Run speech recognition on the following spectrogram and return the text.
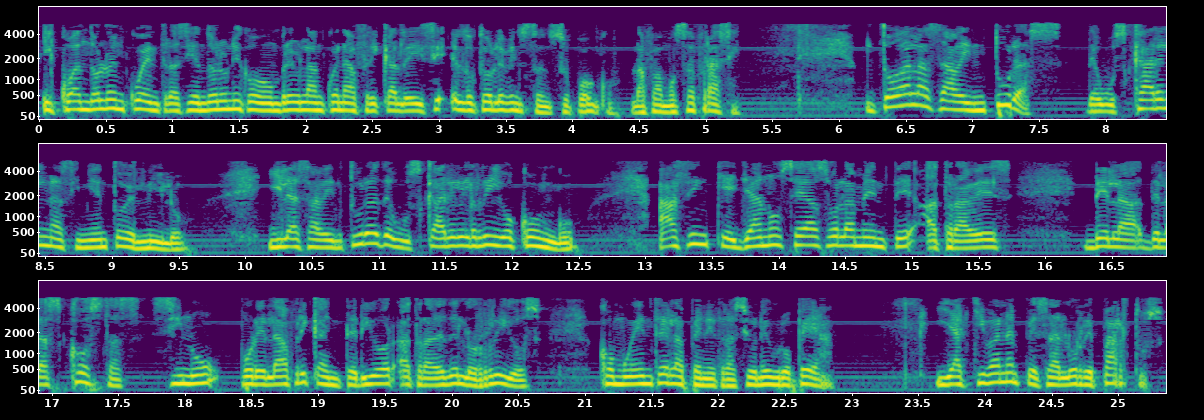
Y cuando lo encuentra, siendo el único hombre blanco en África, le dice el doctor Livingstone, supongo, la famosa frase. Todas las aventuras de buscar el nacimiento del Nilo y las aventuras de buscar el río Congo hacen que ya no sea solamente a través de, la, de las costas, sino por el África interior a través de los ríos, como entre la penetración europea. Y aquí van a empezar los repartos.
